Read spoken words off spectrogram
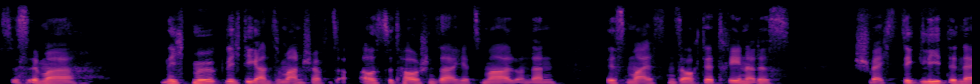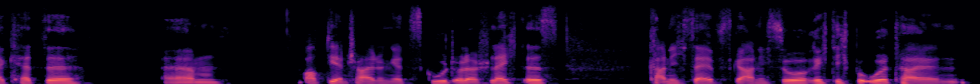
es ist immer nicht möglich, die ganze Mannschaft auszutauschen, sage ich jetzt mal. Und dann ist meistens auch der Trainer das schwächste Glied in der Kette. Ähm, ob die Entscheidung jetzt gut oder schlecht ist, kann ich selbst gar nicht so richtig beurteilen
